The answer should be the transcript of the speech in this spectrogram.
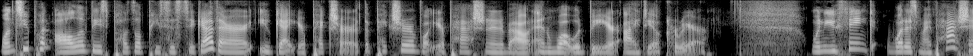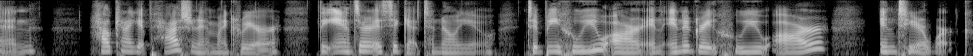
Once you put all of these puzzle pieces together, you get your picture the picture of what you're passionate about and what would be your ideal career. When you think, What is my passion? How can I get passionate in my career? The answer is to get to know you, to be who you are and integrate who you are into your work.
